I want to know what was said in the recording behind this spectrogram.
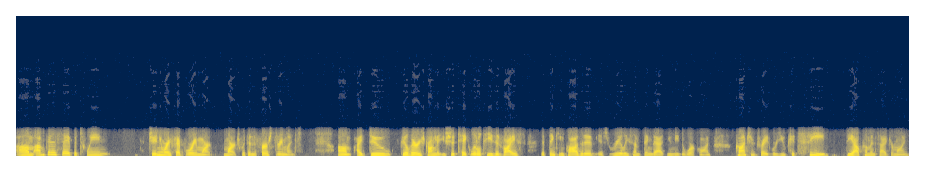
um, I'm going to say between January, February, March, March, within the first three months. Um, I do feel very strong that you should take Little T's advice. That thinking positive is really something that you need to work on. Concentrate where you could see the outcome inside your mind.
